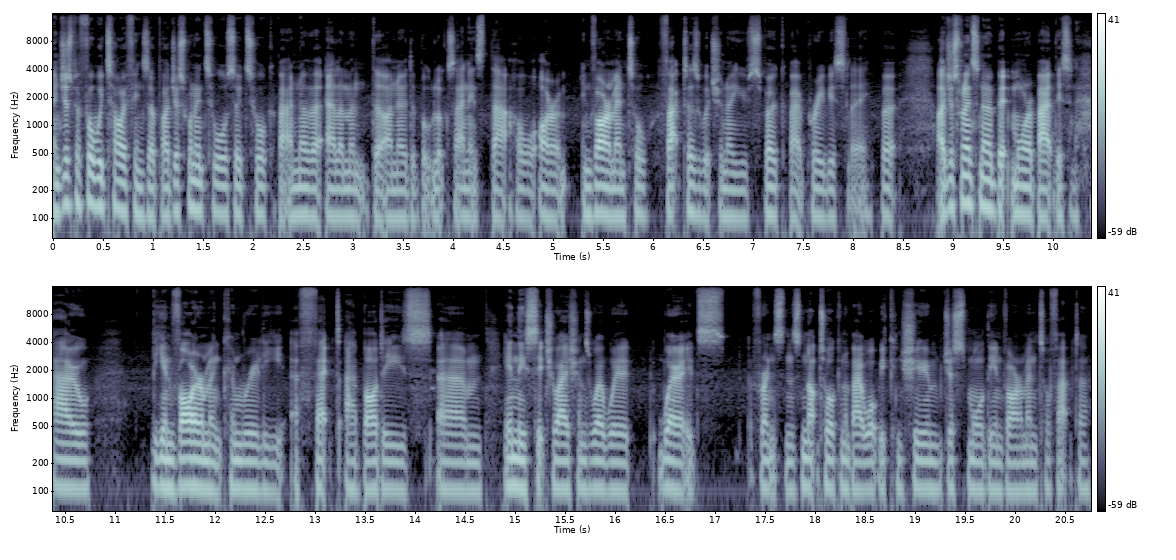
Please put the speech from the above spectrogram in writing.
and And just before we tie things up, I just wanted to also talk about another element that I know the book looks at, and it's that whole environmental factors, which I know you spoke about previously. But I just wanted to know a bit more about this and how the environment can really affect our bodies um, in these situations where we're where it's, for instance, not talking about what we consume, just more the environmental factor.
